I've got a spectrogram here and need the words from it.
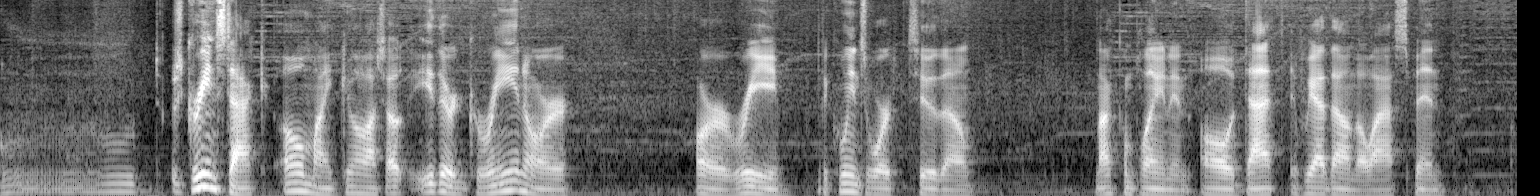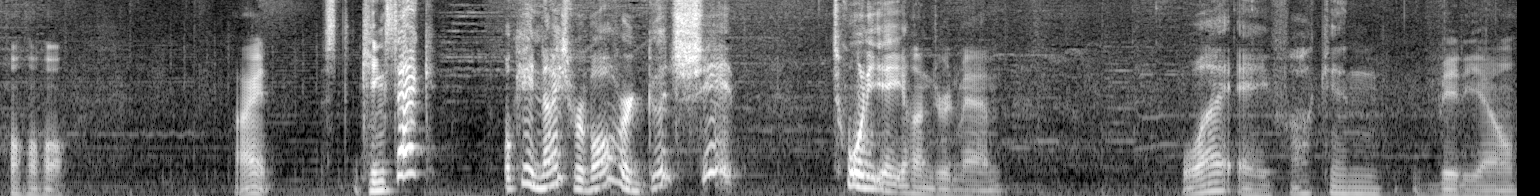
Ooh, green stack. Oh my gosh. Uh, either green or or re. The queens work too though. Not complaining. Oh, that if we had that on the last spin. Oh, oh, oh. Alright. King stack? Okay, nice revolver. Good shit. 2800, man. What a fucking video.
